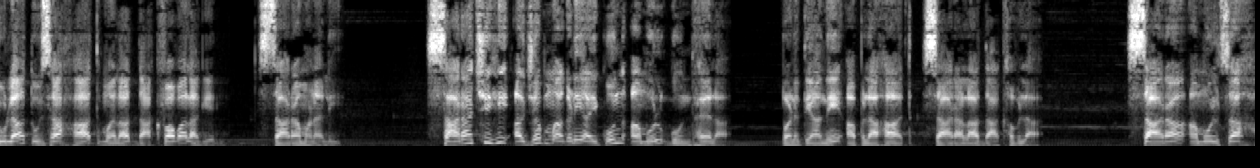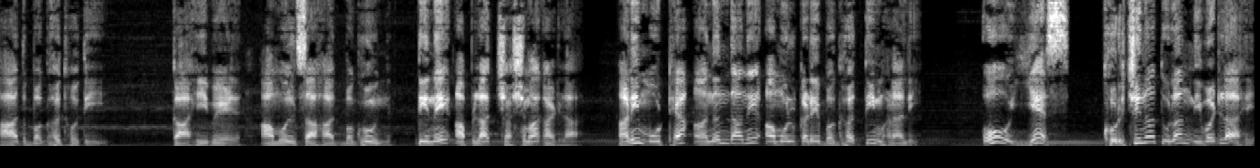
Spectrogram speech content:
तुला तुझा हात मला दाखवावा लागेल सारा म्हणाली. साराची ही अजब मागणी ऐकून अमोल गोंधळला पण त्याने आपला हात साराला दाखवला. सारा अमोलचा हात बघत होती. काही वेळ अमोलचा हात बघून तिने आपला चष्मा काढला आणि मोठ्या आनंदाने अमोलकडे बघत ती म्हणाली ओ येस खुर्चीनं तुला निवडलं आहे.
